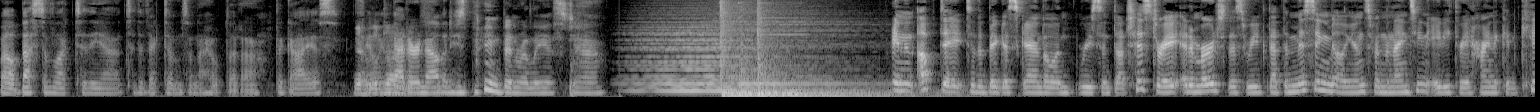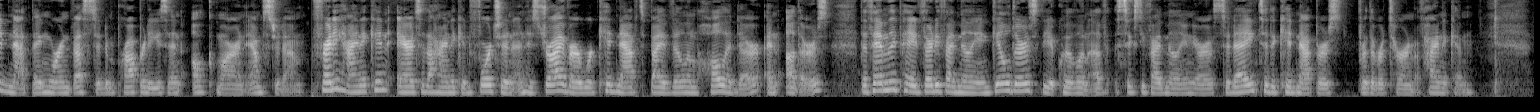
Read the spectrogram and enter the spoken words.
Well, best of luck to the uh, to the victims, and I hope that uh, the guy is Yeah, feeling better now that he's been, been released. Yeah. In an update to the biggest scandal in recent Dutch history, it emerged this week that the missing millions from the 1983 Heineken kidnapping were invested in properties in Alkmaar in Amsterdam. Freddie Heineken, heir to the Heineken fortune, and his driver were kidnapped by Willem Holleeder and others. The family paid 35 million guilders, the equivalent of 65 million euros today, to the kidnappers for the return of Heineken.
